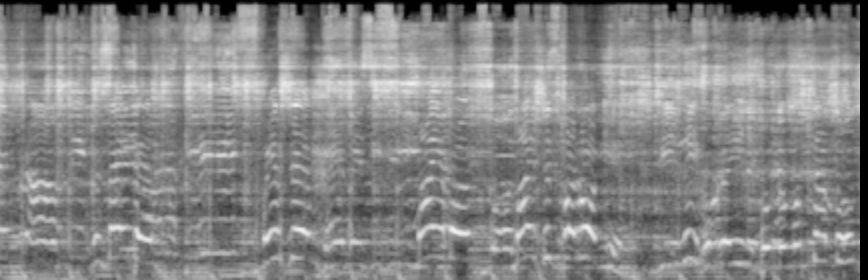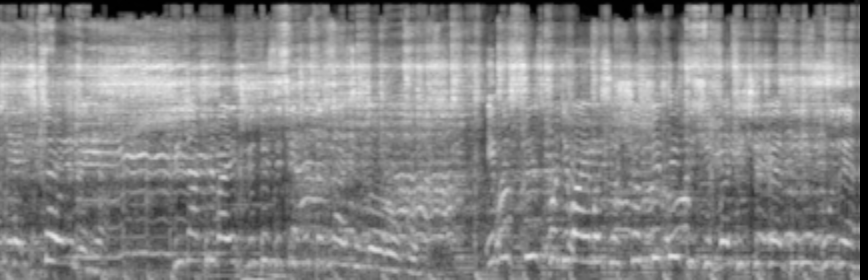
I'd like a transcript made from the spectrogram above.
неправди. Ви знаєте, ми вже маємо майже два роки війни в Україні повномасштабного вторгнення. Війна триває з 2014 року. І ми всі сподіваємося, що 2024 рік буде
